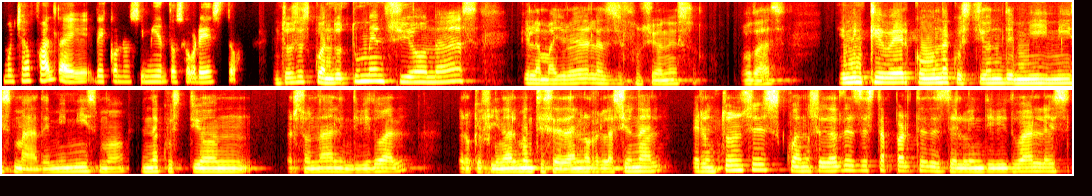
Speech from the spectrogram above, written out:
mucha falta de, conocimiento sobre esto. Entonces, cuando tú mencionas que la mayoría de las disfunciones, todas, tienen que ver con una cuestión de mí misma, de mí mismo, una cuestión personal, individual, pero que finalmente se da en lo relacional. Pero entonces, cuando se da desde esta parte, desde lo individual, es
